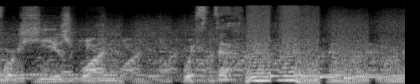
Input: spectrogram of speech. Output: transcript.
for he is one with them.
